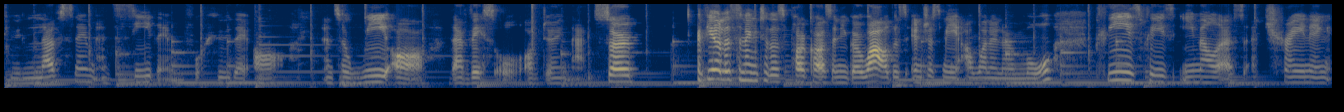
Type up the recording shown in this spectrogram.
who loves them and see them for who they are? And so we are that vessel of doing that. So if you're listening to this podcast and you go, wow, this interests me, I want to know more, please, please email us at training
